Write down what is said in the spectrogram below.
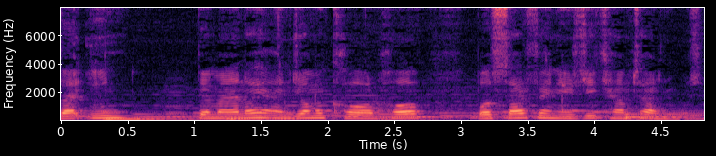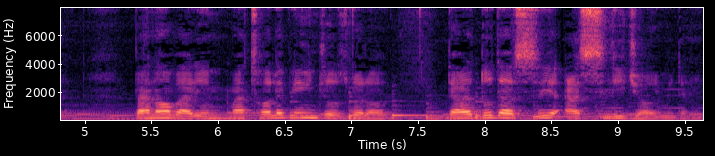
و این به معنای انجام کارها با صرف انرژی کمتر می باشد بنابراین مطالب این جزوه را در دو دسته اصلی جای می دهیم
